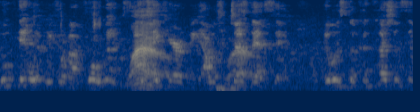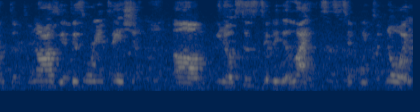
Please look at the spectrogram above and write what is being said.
moved in with me for about four weeks Wow. to take care of me. I was Wow. just that sick. It was the concussion symptoms, nausea, disorientation, um, you know, sensitivity to light, sensitivity to noise,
